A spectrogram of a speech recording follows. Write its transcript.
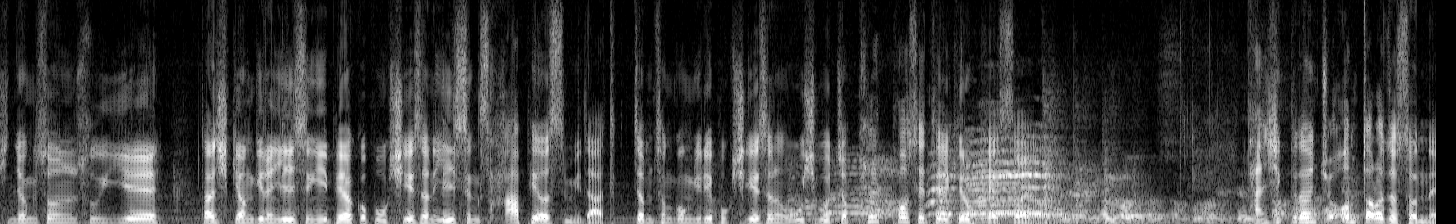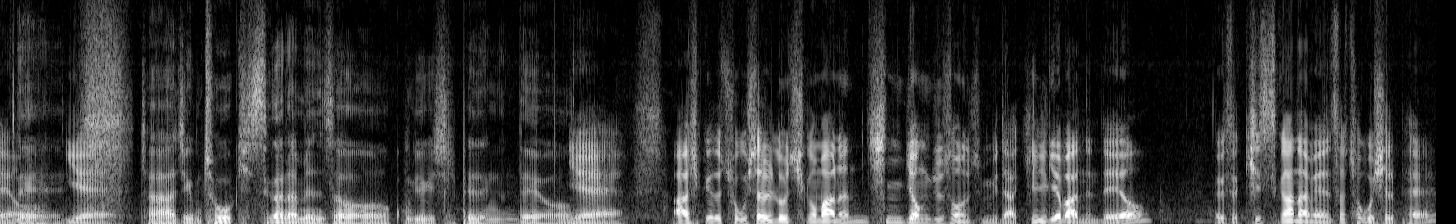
신정주 선수의 단식 경기는 1승 2패였고 복식에서는 1승 4패였습니다. 득점 성공률이 복식에서는 55.8%를 기록했어요. 단식보다는 조금 떨어졌었네요. 네. 예. 자 지금 초구 키스가 나면서 공격이 실패됐는데요. 예. 아쉽게도 초구샷을 놓치고 마는 신정주 선수입니다. 길게 봤는데요. 여기서 키스가 나면서 초구 실패.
